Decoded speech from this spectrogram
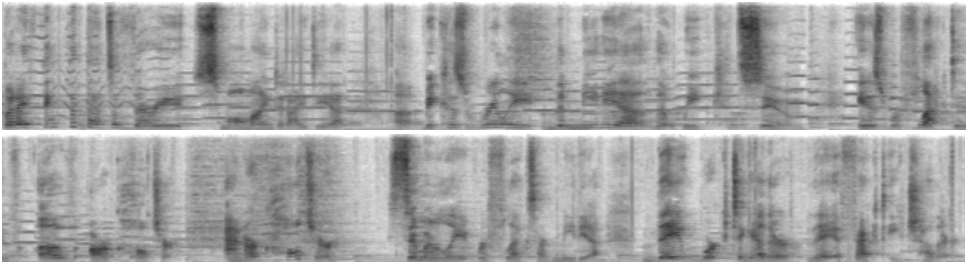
but I think that that's a very small minded idea uh, because really the media that we consume is reflective of our culture. And our culture similarly reflects our media. They work together, they affect each other.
